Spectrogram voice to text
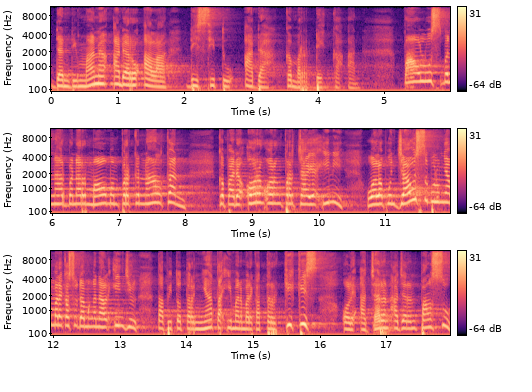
dan di mana ada roh Allah di situ ada kemerdekaan. Paulus benar-benar mau memperkenalkan kepada orang-orang percaya ini. Walaupun jauh sebelumnya mereka sudah mengenal Injil. Tapi itu ternyata iman mereka terkikis oleh ajaran-ajaran palsu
